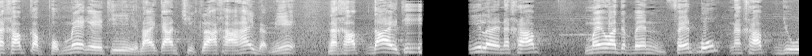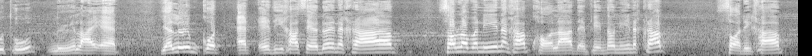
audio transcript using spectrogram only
นะครับ กับผมเมฆเอทีรายการฉีกราคาให้แบบนี้นะครับ ได้ที่นี้เลยนะครับ ไม่ว่าจะเป็น Facebook นะครับ YouTube หรือ Line แอดอย่าลืมกดแอดเอทีคาเซลด้วยนะครับสำหรับวันนี้นะครับ ขอลาแต่เพียงเท่านี้นะครับ สวัสดีครับ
